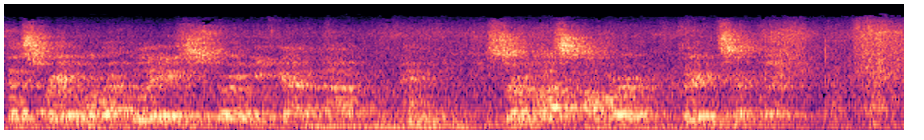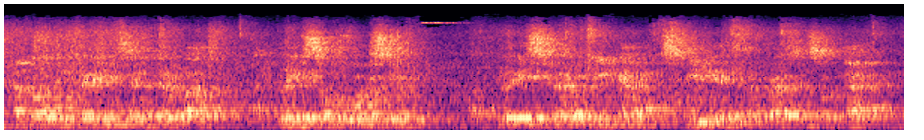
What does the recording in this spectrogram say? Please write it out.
let's pray for a place where we can um, serve as our training center. Not only training center, but a place of worship, a place where we can experience the presence of God.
